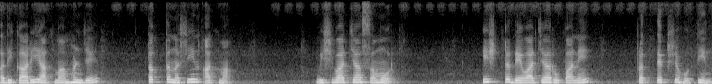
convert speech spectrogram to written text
अधिकारी आत्मा म्हणजे तक्तनशीन आत्मा. विश्वाच्या समोर इष्टदेवाच्या रूपाने प्रत्यक्ष होतीन.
